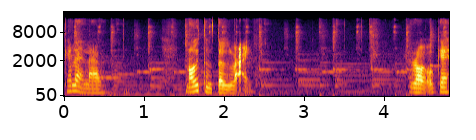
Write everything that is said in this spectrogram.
Kéo lài lài nối từ từ lại. Rồi, ok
